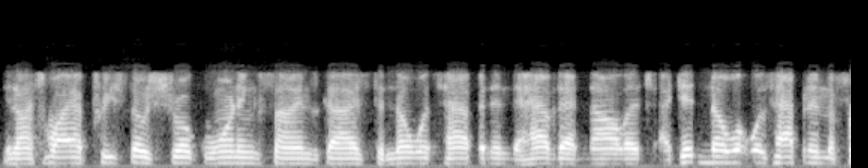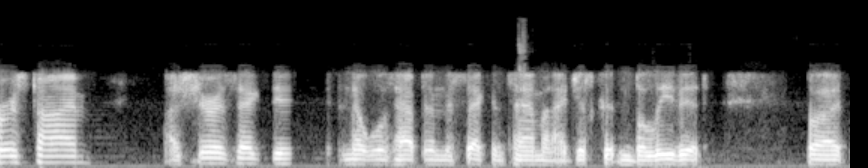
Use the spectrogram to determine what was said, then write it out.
You know, that's why I preach those stroke warning signs, guys, to know what's happening, to have that knowledge. I didn't know what was happening the first time. I sure as heck didn't know what was happening the second time, and I just couldn't believe it. But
